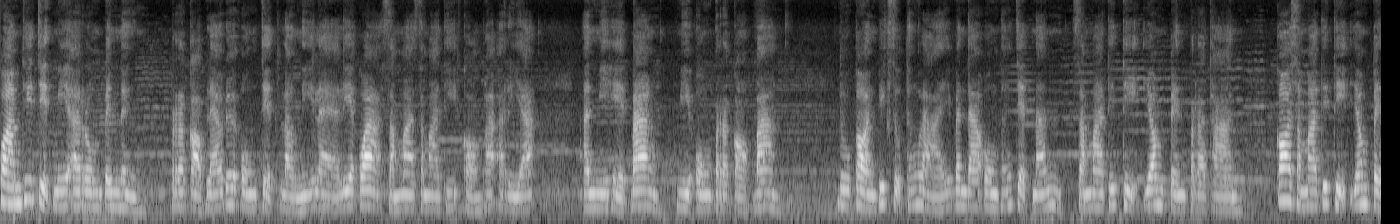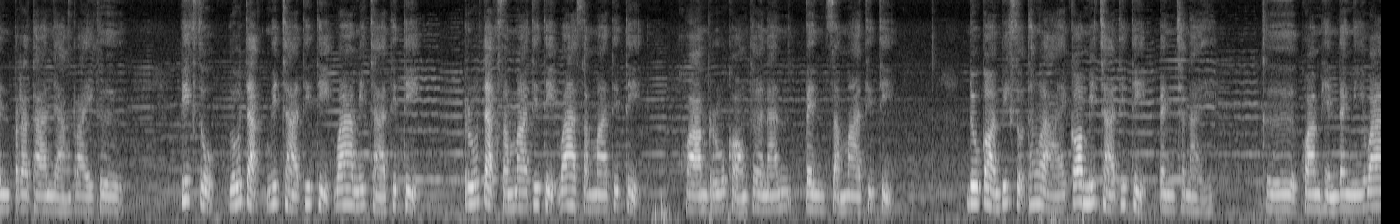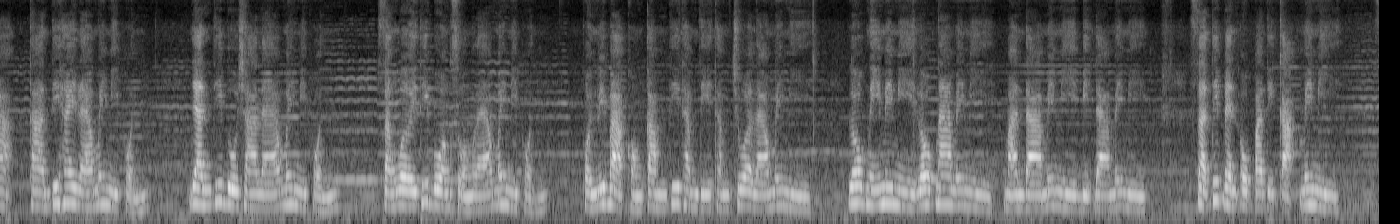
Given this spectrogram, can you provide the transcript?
ความที่จิตมีอารมณ์เป็นหนึ่ง ประกอบแล้วด้วยองค์เจ็ดเหล่านี้แล เรียกว่าสัมมาสมาธิของพระอริยะ อันมีเหตุบ้าง มีองค์ประกอบบ้าง ดูก่อนภิกษุทั้งหลายบรรดาองค์ทั้งเจ็ดนั้น สัมมาทิฏฐิย่อมเป็นประธาน ก็สัมมาทิฏฐิย่อมเป็นประธานอย่างไรคือ ภิกษุรู้จักมิจฉาทิฏฐิว่ามิจฉาทิฏฐิ รู้จักสัมมาทิฏฐิว่าสัมมาทิฏฐิ ความรู้ของเธอนั้นเป็นสัมมาทิฏฐิ ดูก่อนภิกษุทั้งหลายก็มิจฉาทิฏฐิเป็นไฉนคือความเห็นดังนี้ว่า ทานที่ให้แล้วไม่มีผล ยันที่บูชาแล้วไม่มีผล สังเวยที่บวงสวงแล้วไม่มีผล ผลวิบากของกรรมที่ทำดีทำชั่วแล้วไม่มี โลกนี้ไม่มี โลกหน้าไม่มี มารดาไม่มี บิดาไม่มี สัตว์ที่เป็นโอปาติกะไม่มี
